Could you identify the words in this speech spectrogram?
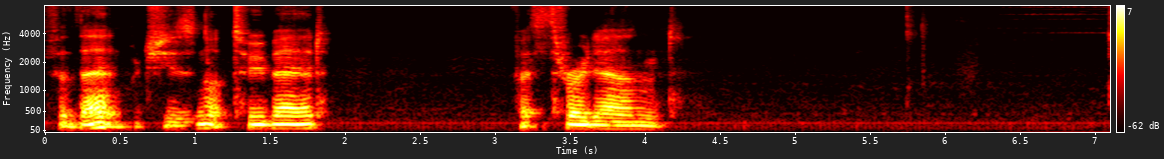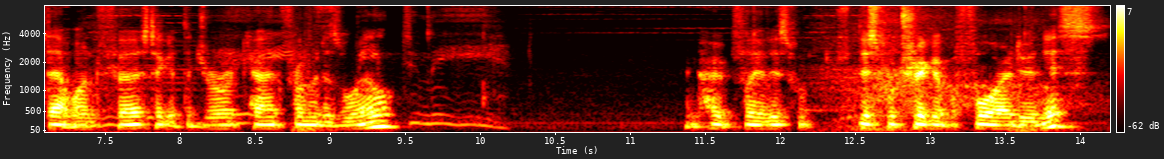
for that, which is not too bad. If I throw down that one first, I get the draw card from it as well. And hopefully this will this will trigger before I do this.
